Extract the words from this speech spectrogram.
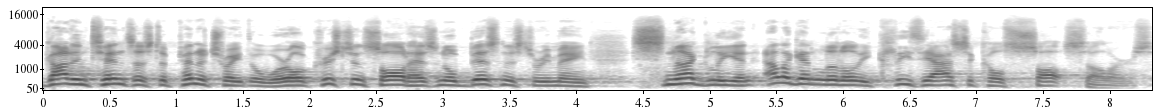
God intends us to penetrate the world. Christian salt has no business to remain snugly in elegant little ecclesiastical salt cellars.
